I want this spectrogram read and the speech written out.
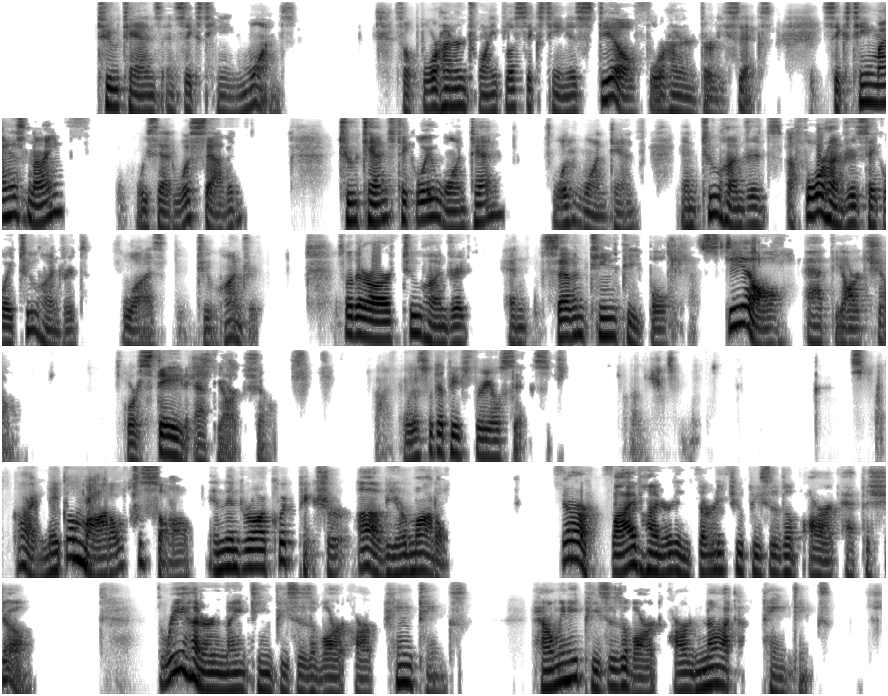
two tens, and 16 ones. So 420 plus 16 is still 436. 16 minus 9, we said was 7. Two tens take away one ten was 110. And two hundreds, uh, four hundreds take away two hundreds was 200. So there are 217 people still at the art show or stayed at the art show. Let's look at page 306. All right, make a model to solve and then draw a quick picture of your model. There are 532 pieces of art at the show. 319 pieces of art are paintings. How many pieces of art are not paintings?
